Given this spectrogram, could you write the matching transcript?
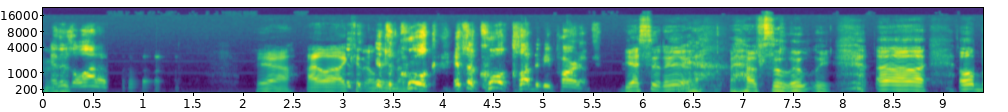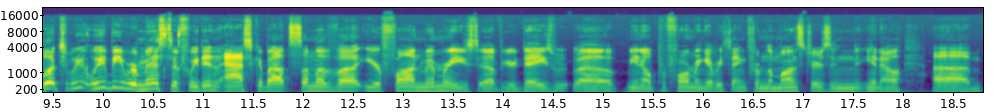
And there's a lot of yeah, I I can it's, only it's a cool it's a cool club to be part of. Yes, it is. Yeah. Absolutely. Uh, oh, Butch, we, we'd be remiss if we didn't ask about some of uh, your fond memories of your days, uh, you know, performing everything from the Munsters And, you know, um,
